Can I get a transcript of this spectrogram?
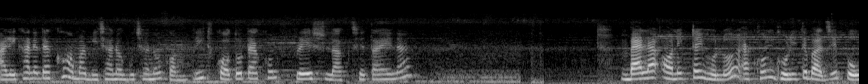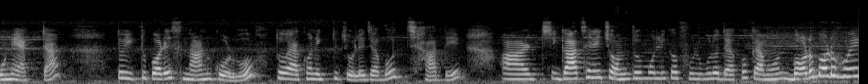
আর এখানে দেখো আমার বিছানো গুছানো কমপ্লিট কতটা এখন ফ্রেশ লাগছে, তাই না? বেলা অনেকটাই হলো। এখন ঘড়িতে বাজে পৌনে একটা। তো একটু পরে স্নান করব। তো এখন একটু চলে যাব ছাদে। আর গাছের এই চন্দ্রমল্লিকা ফুলগুলো দেখো কেমন বড় বড় হয়ে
